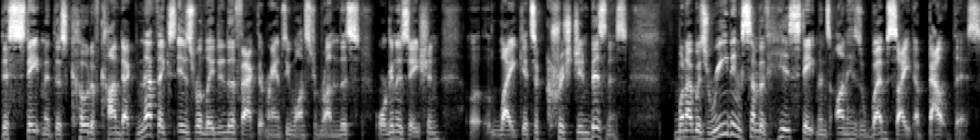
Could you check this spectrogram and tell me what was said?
this statement, this code of conduct and ethics, is related to the fact that Ramsey wants to run this organization uh, like it's a Christian business when I was reading some of his statements on his website about this,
